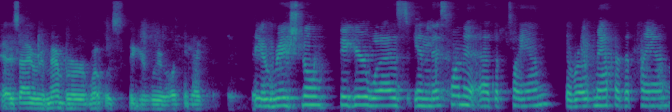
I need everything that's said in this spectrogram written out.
as I remember, what was the figure we were looking at? The original figure was in this one, uh, the plan, the roadmap of the plan,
